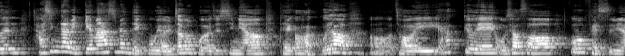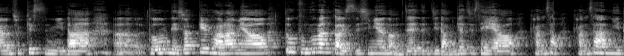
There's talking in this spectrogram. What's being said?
은 자신감 있게만 하시면 되고 열정을 보여주시면 될 것 같고요. 어, 저희 학교에 오셔서 꼭 뵀으면 좋겠습니다. 어, 도움 되셨길 바라며 또 궁금한 거 있으시면 언제든지 남겨주세요. 감사, 감사합니다.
